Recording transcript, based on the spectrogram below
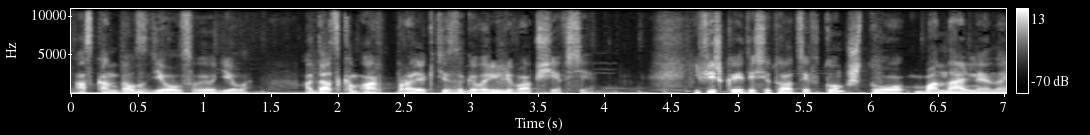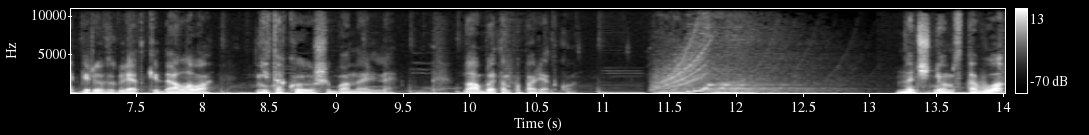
А скандал сделал свое дело. О датском арт-проекте заговорили вообще все. И фишка этой ситуации в том, что банальная на первый взгляд кидалова не такое уж и банальное. Но об этом по порядку. Начнем с того,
